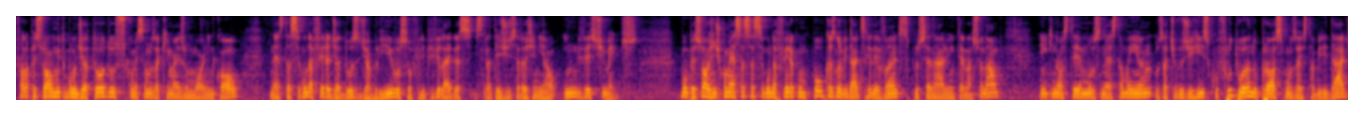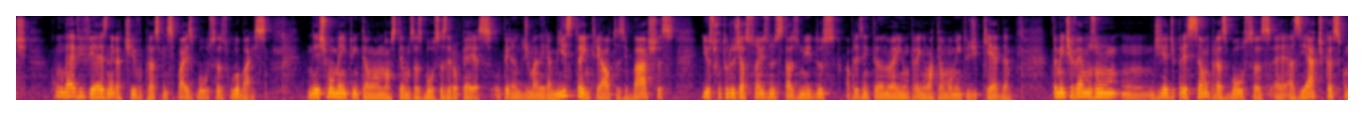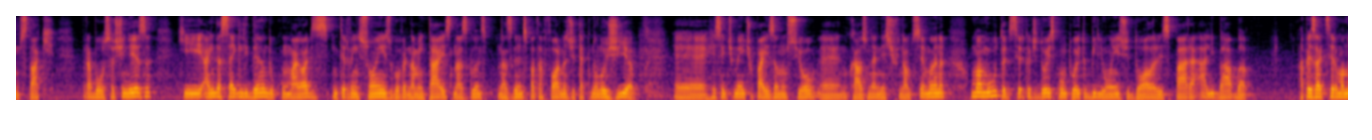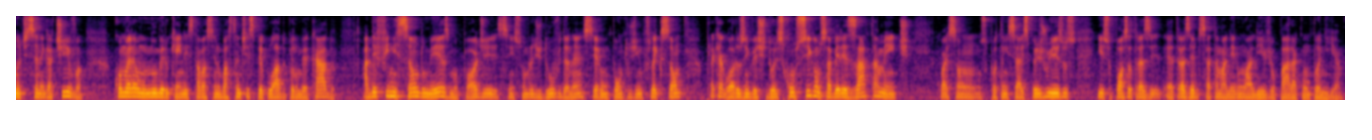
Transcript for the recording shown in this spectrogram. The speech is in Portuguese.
Fala pessoal, muito bom dia a todos. Começamos aqui mais um Morning Call. Nesta segunda-feira, dia 12 de abril, eu sou Felipe Vilegas, estrategista da Genial Investimentos. Bom pessoal, a gente começa essa segunda-feira com poucas novidades relevantes para o cenário internacional, em que nós temos nesta manhã os ativos de risco flutuando próximos à estabilidade, com leve viés negativo para as principais bolsas globais. Neste momento, então, nós temos as bolsas europeias operando de maneira mista, entre altas e baixas, e os futuros de ações nos Estados Unidos apresentando aí um pregão até o momento de queda. Também tivemos um, um dia de pressão para as bolsas eh, asiáticas, com destaque para a bolsa chinesa, que ainda segue lidando com maiores intervenções governamentais nas grandes, nas grandes plataformas de tecnologia é, recentemente o país anunciou, é, no caso né, neste final de semana, uma multa de cerca de 2,8 bilhões de dólares para a Alibaba. Apesar de ser uma notícia negativa, como era um número que ainda estava sendo bastante especulado pelo mercado, a definição do mesmo pode, sem sombra de dúvida, né, ser um ponto de inflexão para que agora os investidores consigam saber exatamente quais são os potenciais prejuízos e isso possa trazer, é, trazer de certa maneira um alívio para a companhia.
